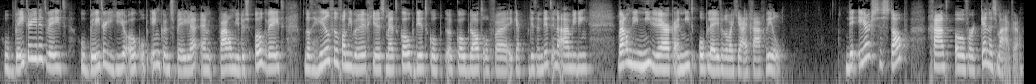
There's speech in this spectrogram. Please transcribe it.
hoe beter je dit weet, hoe beter je hier ook op in kunt spelen. En waarom je dus ook weet dat heel veel van die berichtjes met koop dit, koop, uh, koop dat of uh, ik heb dit en dit in de aanbieding, waarom die niet werken en niet opleveren wat jij graag wil. De eerste stap gaat over kennismaken.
